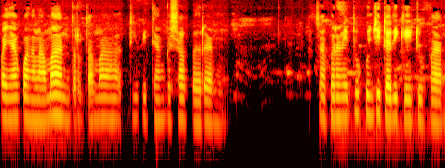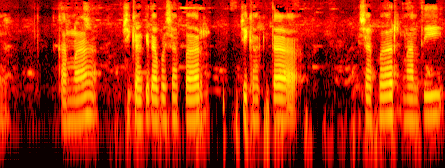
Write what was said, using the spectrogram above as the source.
banyak pengalaman terutama di bidang kesabaran. Kesabaran itu kunci dari kehidupan. Karena jika kita bersabar, jika kita bersabar nanti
